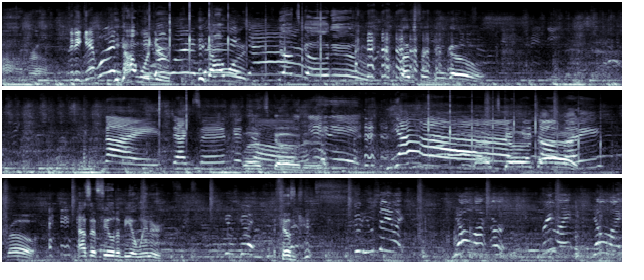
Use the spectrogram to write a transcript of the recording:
Oh, bro. Did he get one? He got one, He got dude. one. He got one. Job. Let's go, dude. Let's freaking go. Nice, Jackson. Good Let's job. go, dude. Yeah. Let's go, Good Jack. job, buddy. Bro, how's it feel to be a winner? Feels good. It feels good. Dude, he was saying like yellow light or green light, yellow light,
